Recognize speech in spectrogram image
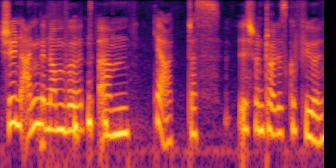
schön angenommen wird, ähm, ja, das ist schon ein tolles Gefühl.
